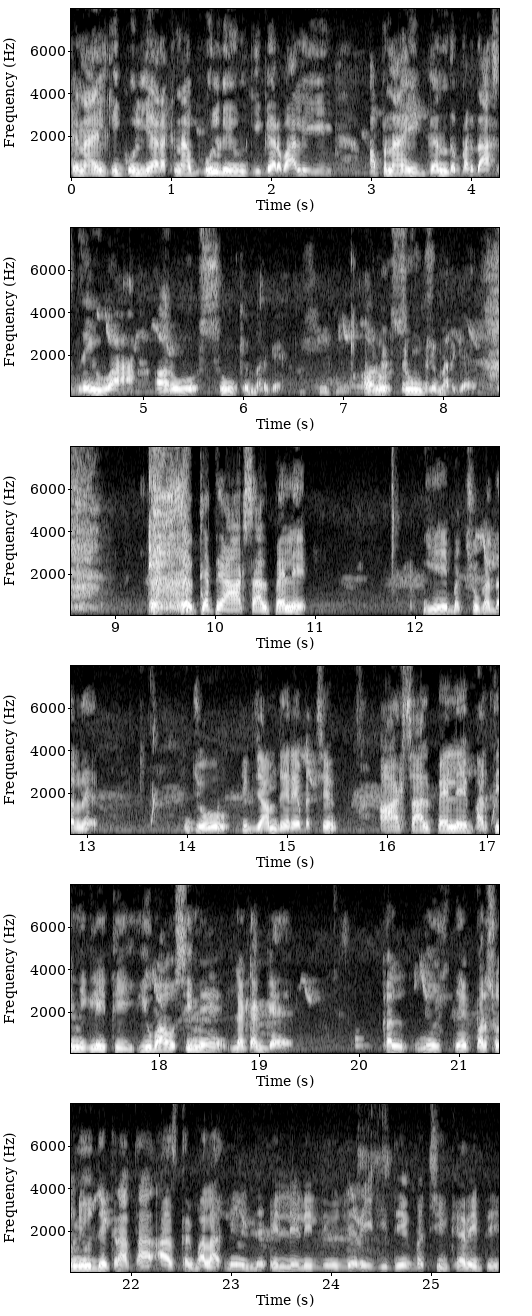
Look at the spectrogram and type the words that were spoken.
फेनाइल की गोलियाँ रखना भूल गई उनकी घरवाली। अपना ही गंद बर्दाश्त नहीं हुआ और वो सूंघ के मर गए। और वो सूंघ के मर गए। कहते आठ साल पहले ये बच्चों का दर्द है, जो एग्ज़ाम दे रहे बच्चे। आठ साल पहले भर्ती निकली थी, युवा उसी में लटक गए। कल न्यूज़ देख, परसों न्यूज़ देख रहा था, आज तक वाला न्यूज़ लेडी न्यूज़ ले रही थी एक बच्ची कह रही थी,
